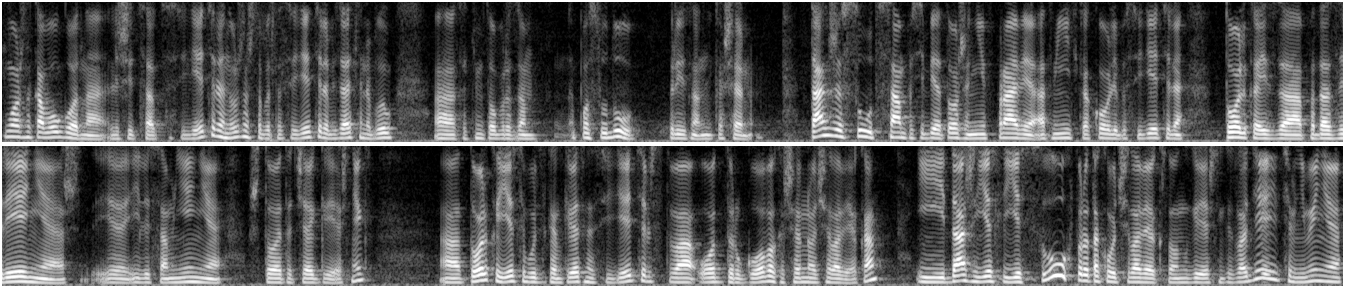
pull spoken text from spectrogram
можно кого угодно лишить статуса свидетеля. Нужно, чтобы этот свидетель обязательно был э, каким-то образом по суду признан некошерным. Также суд сам по себе тоже не вправе отменить какого-либо свидетеля только из-за подозрения или сомнения, что этот человек грешник – а, только если будет конкретное свидетельство от другого кошерного человека. И даже если есть слух про такого человека, что он грешник и злодей, тем не менее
